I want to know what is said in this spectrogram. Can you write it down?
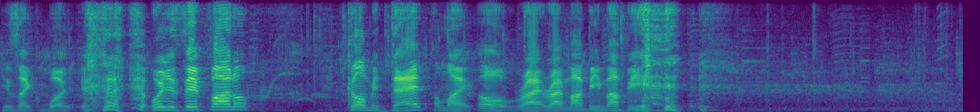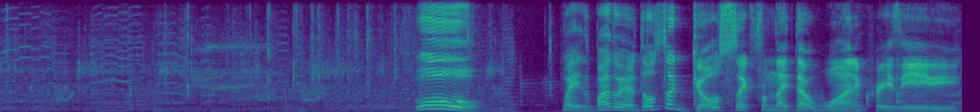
He's like, what? what you say, final? Call me dead? I'm like, oh, right, right, my B, my B. Ooh! Wait, by the way, are those the ghosts like from like that one crazy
